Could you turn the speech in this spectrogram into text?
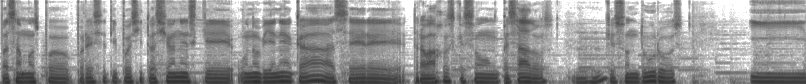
pasamos por, por, ese tipo de situaciones que uno viene acá a hacer eh, trabajos que son pesados, que son duros y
